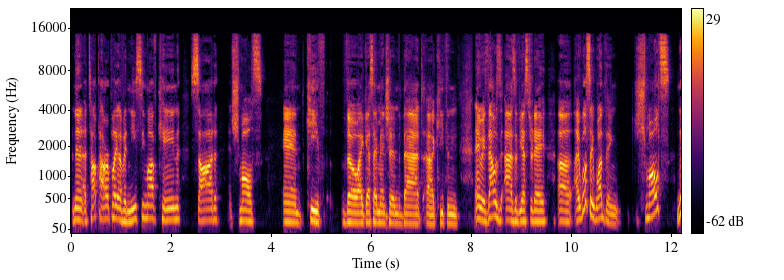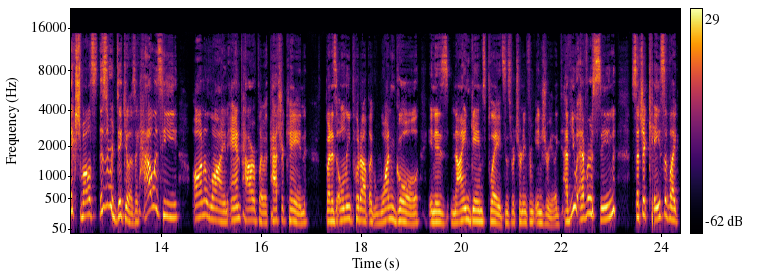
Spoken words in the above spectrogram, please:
And then a top power play of Anisimov, Kane, Saad, and Schmaltz, and Keith though I guess I mentioned that uh, Keith and anyways, that was as of yesterday. Uh, I will say one thing: Schmaltz, Nick Schmaltz, this is ridiculous. Like, how is he on a line and power play with Patrick Kane, but has only put up like one goal in his nine games played since returning from injury? Like, have you ever seen such a case of like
